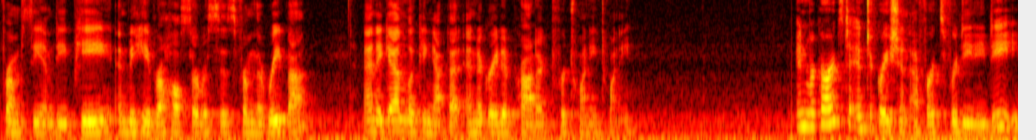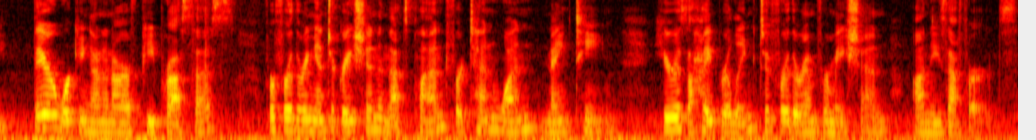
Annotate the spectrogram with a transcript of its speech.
from CMDP and behavioral health services from the RBHA. And again, looking at that integrated product for 2020. In regards to integration efforts for DDD, they are working on an RFP process for furthering integration, and that's planned for 10 1 19. Here is a hyperlink to further information on these efforts.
